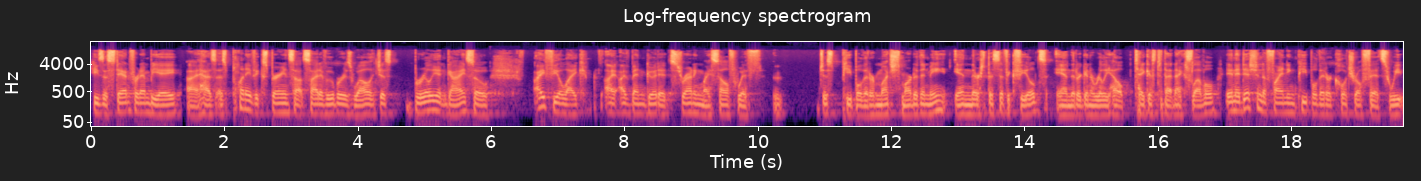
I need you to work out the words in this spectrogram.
He's a Stanford MBA, uh, has, has plenty of experience outside of Uber as well. Just brilliant guy. So I feel like I, have been good at surrounding myself with just people that are much smarter than me in their specific fields and that are going to really help take us to that next level. In addition to finding people that are cultural fits, we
